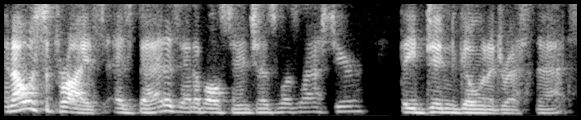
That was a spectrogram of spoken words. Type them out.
And I was surprised, as bad as Anibal Sanchez was last year, they didn't go and address that.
